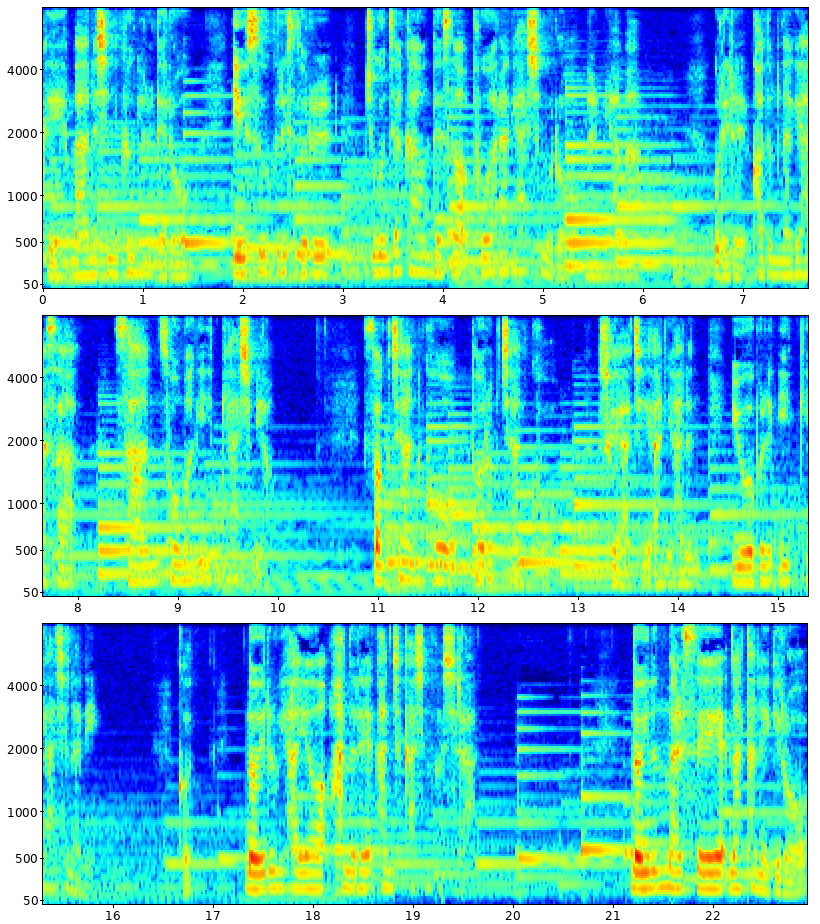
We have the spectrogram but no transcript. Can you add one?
그의 많으신 긍휼대로 예수 그리스도를 죽은 자 가운데서 부활하게 하심으로 말미암아 우리를 거듭나게 하사 산 소망이 있게 하시며 썩지 않고 더럽지 않고 쇠하지 아니하는 유업을 잊게 하시나니 곧 너희를 위하여 하늘에 간직하신 것이라. 너희는 말세에 나타내기로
